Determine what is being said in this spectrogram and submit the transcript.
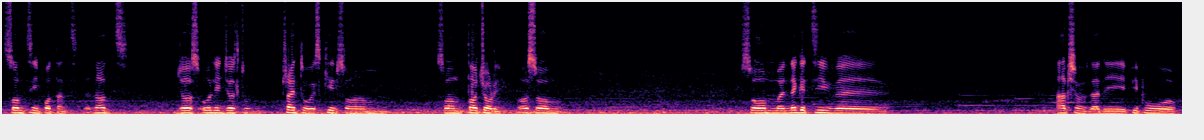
something important, not just only just to try to escape some some torturing or some some negative uh, actions that the people of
